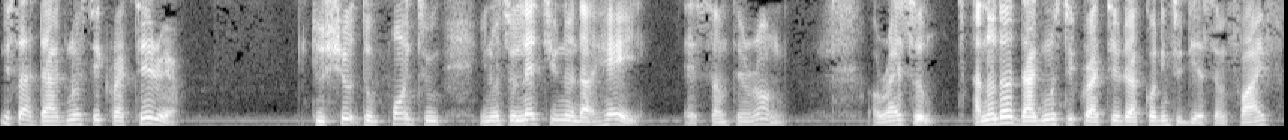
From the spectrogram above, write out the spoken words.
These are diagnostic criteria to show to point to, you know, to let you know that hey, there's something wrong. All right, so another diagnostic criteria according to DSM 5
